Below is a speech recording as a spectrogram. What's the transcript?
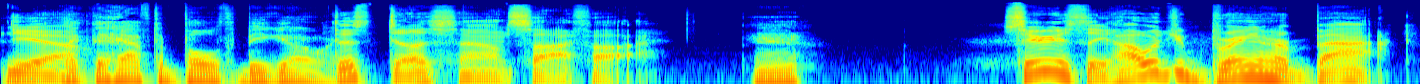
yeah. Like they have to both be going. this does sound sci-fi. yeah. Seriously, how would you bring her back?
